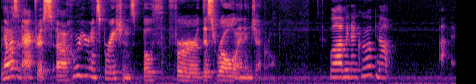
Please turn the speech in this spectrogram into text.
Now, as an actress, uh, who are your inspirations, both for this role and in general? Well, I mean, I grew up not. I,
